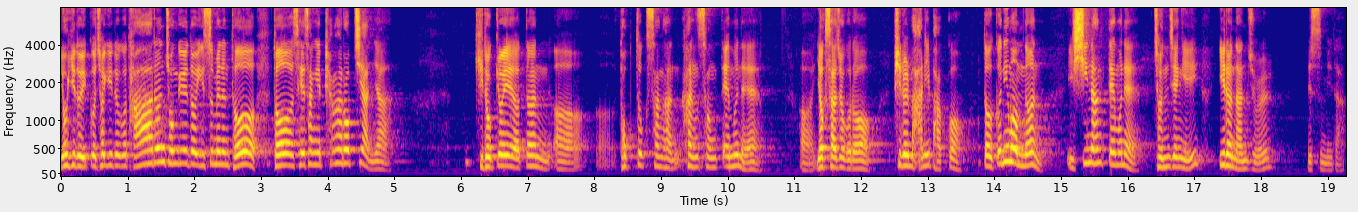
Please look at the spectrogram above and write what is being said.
여기도 있고 저기도 있고 다른 종교에도 있으면 더, 더 세상이 평화롭지 않냐? 기독교의 어떤 어, 어, 독특한 한성 때문에 어, 역사적으로 피를 많이 받고 또 끊임없는 이 신앙 때문에 전쟁이 일어난 줄 믿습니다.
